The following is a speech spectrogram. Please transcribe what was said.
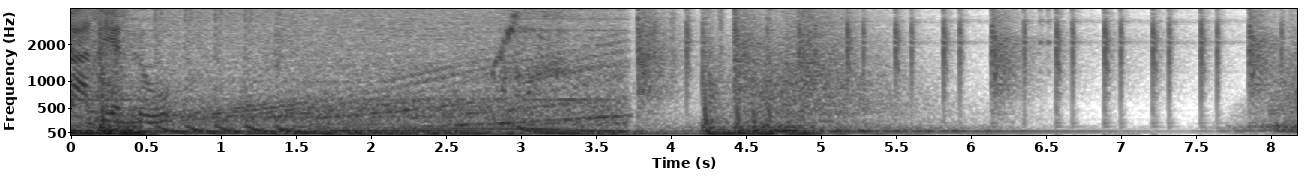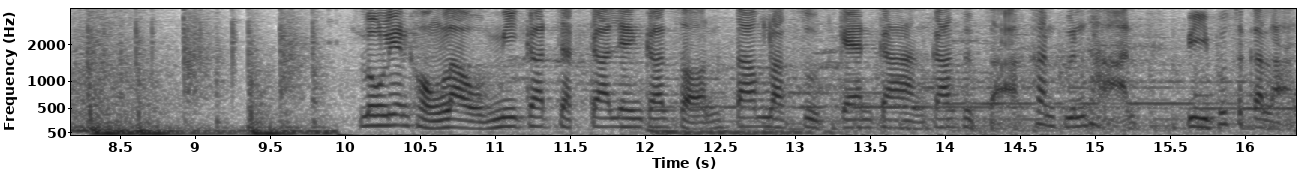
การเรียนรู้โรงเรียนของเรามีการจัดการเรียนการสอนตามหลักสูตรแกนกลางการศึกษาขั้นพื้นฐาน ปีพุทธศักราช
